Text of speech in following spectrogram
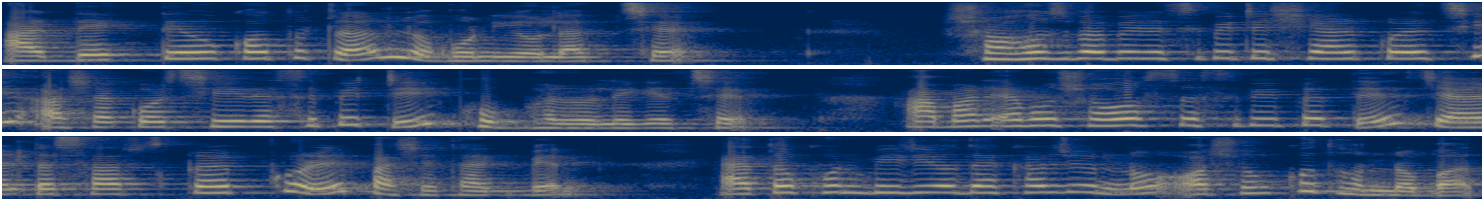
আর দেখতেও কতটা লোভনীয় লাগছে। সহজভাবে রেসিপিটি শেয়ার করেছি। আশা করছি এই রেসিপিটি খুব ভালো লেগেছে। আমার এমন সহজ রেসিপি পেতে চ্যানেলটা সাবস্ক্রাইব করে পাশে থাকবেন। এতক্ষণ ভিডিও দেখার জন্য অসংখ্য ধন্যবাদ।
